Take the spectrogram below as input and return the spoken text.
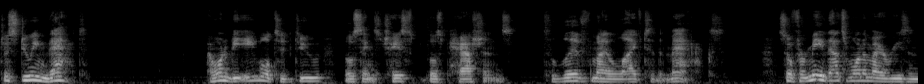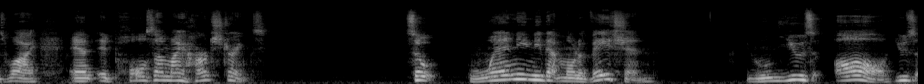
just doing that. I want to be able to do those things, chase those passions, to live my life to the max. So for me, that's one of my reasons why, and it pulls on my heartstrings. So when you need that motivation, use all, use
